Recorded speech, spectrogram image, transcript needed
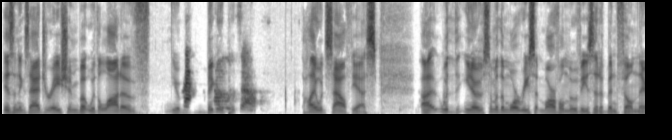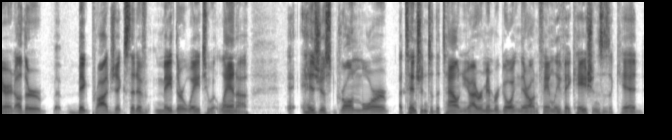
is an exaggeration, but with a lot of you know bigger Hollywood South. Hollywood South, yes. Uh, with you know some of the more recent Marvel movies that have been filmed there and other uh, big projects that have made their way to Atlanta, has just drawn more attention to the town. You know, I remember going there on family vacations as a kid.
